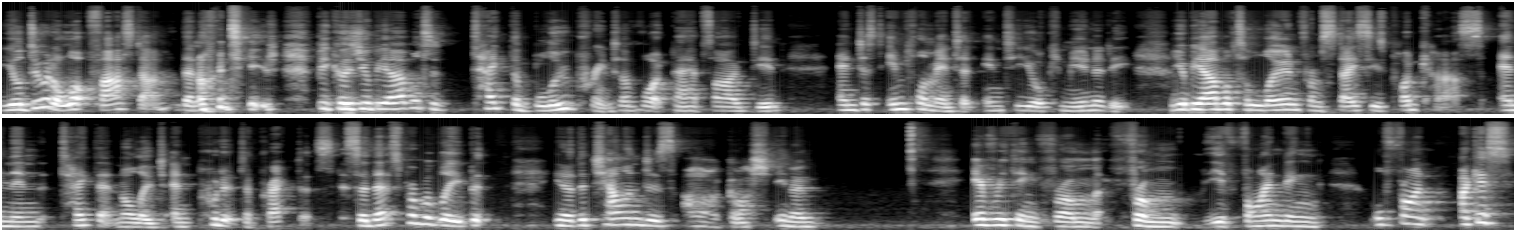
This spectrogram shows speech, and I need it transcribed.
you'll do it a lot faster than I did because you'll be able to take the blueprint of what perhaps I did and just implement it into your community. You'll be able to learn from Stacey's podcasts and then take that knowledge and put it to practice. So that's probably, but you know, the challenge is, oh gosh, you know, everything from from finding well find I guess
